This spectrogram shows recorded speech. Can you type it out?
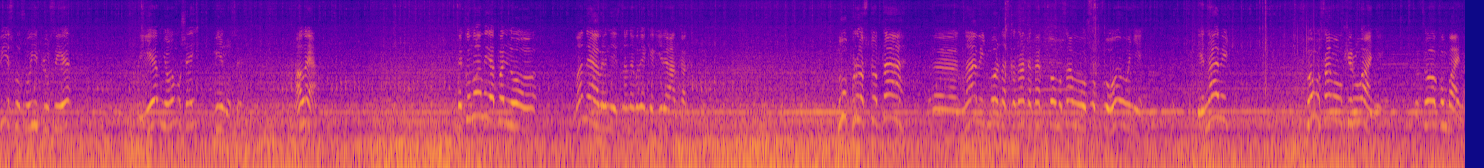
звісно, свої плюси, є в ньому ще й мінуси. Але економія пального, маневреність на невеликих ділянках, ну простота, е, навіть можна сказати так в тому самому обслуговуванні і навіть в тому самому керуванні цього комбайна.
